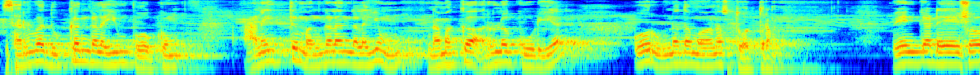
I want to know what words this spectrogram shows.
சர்வ துக்கங்களையும் போக்கும். அனைத்து மங்களங்களையும் நமக்கு அருளக்கூடிய ஓர் உன்னதமான ஸ்தோத்திரம். வெங்கடேஷோ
